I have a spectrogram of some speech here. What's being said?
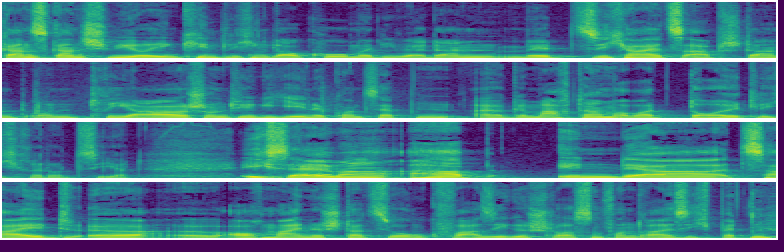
ganz, ganz schwierigen kindlichen Glaukome, die wir dann mit Sicherheitsabstand und Triage und Hygienekonzepten äh, gemacht haben, aber deutlich reduziert. Ich selber habe in der Zeit äh, auch meine Station quasi geschlossen von 30 Betten.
